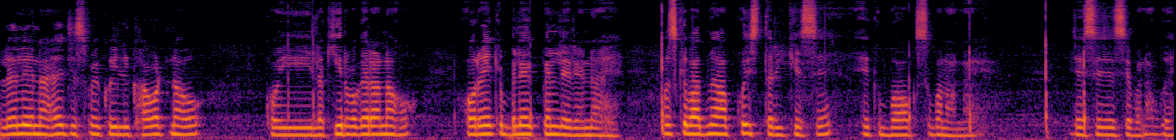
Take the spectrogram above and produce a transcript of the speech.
ले लेना है जिसमें कोई लिखावट ना हो, कोई लकीर वगैरह ना हो और एक ब्लैक पेन ले लेना है। उसके बाद में आपको इस तरीके से एक बॉक्स बनाना है, जैसे जैसे बनाओगे।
